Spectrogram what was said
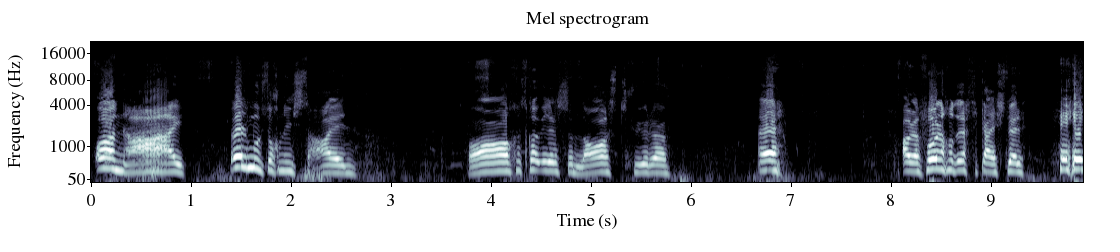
Oh nein! Das muss doch nicht sein. Ach, es geht wieder so Last führen. Äh. Aber da vorne kommt eine richtig geile Stelle. Hehe.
